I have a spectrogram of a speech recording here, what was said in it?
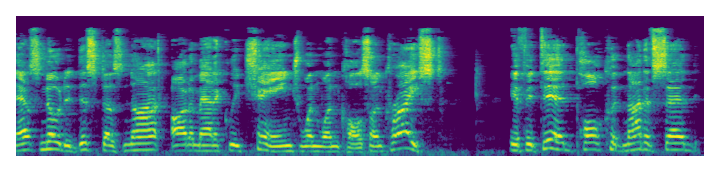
As noted, this does not automatically change when one calls on Christ. If it did, Paul could not have said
